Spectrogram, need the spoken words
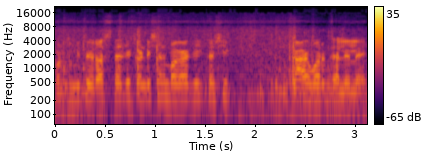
पण तुम्ही ते रस्त्याची कंडिशन बघा की तशी काय वर्क झालेलं आहे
